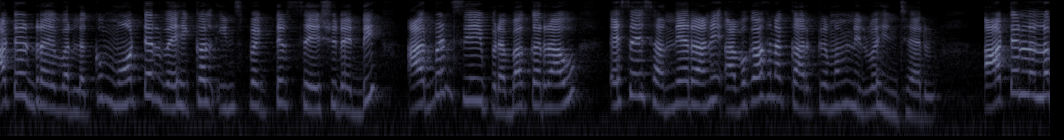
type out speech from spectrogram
ఆటో డ్రైవర్లకు motor vehicle inspector Seshureddy urban CI Prabhakar Rao SI Sandhyarani అవగాహన కార్యక్రమం నిర్వహించారు. ఆటోలలో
